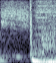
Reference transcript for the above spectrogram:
face.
